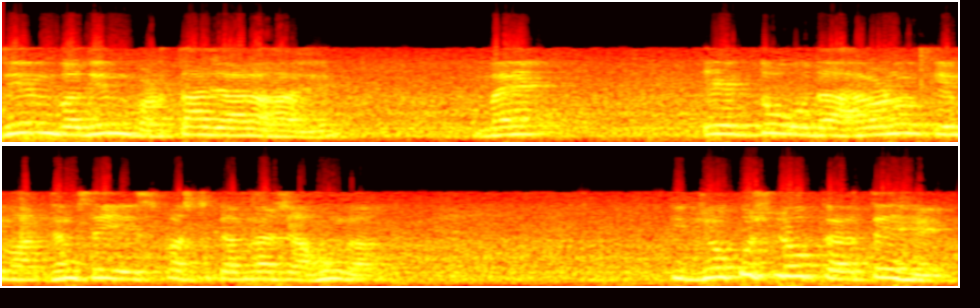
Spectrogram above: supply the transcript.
दिन ब दिन बढ़ता जा रहा है। मैं एक दो उदाहरणों के माध्यम से ये स्पष्ट करना चाहूँगा कि जो कुछ लोग करते हैं,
